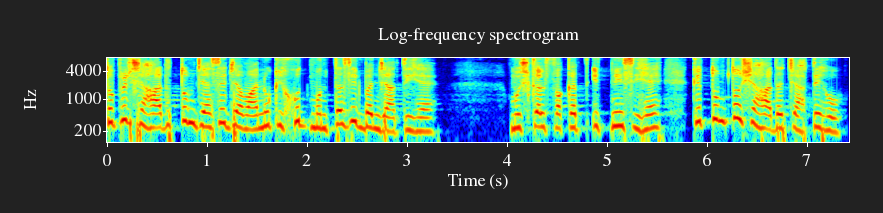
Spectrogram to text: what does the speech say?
तो फिर शहादत तुम जैसे जवानों की खुद मुंतजिर बन जाती है। मुश्किल फ़कत इतनी सी है कि तुम तो शहादत चाहते हो,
